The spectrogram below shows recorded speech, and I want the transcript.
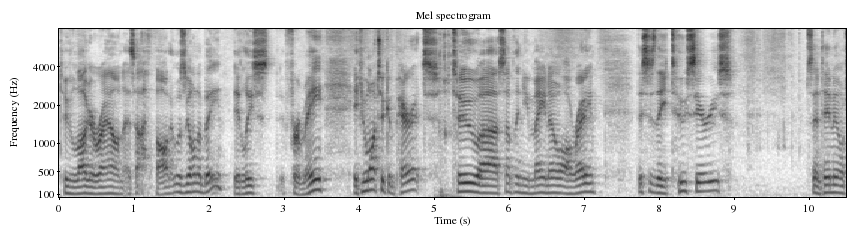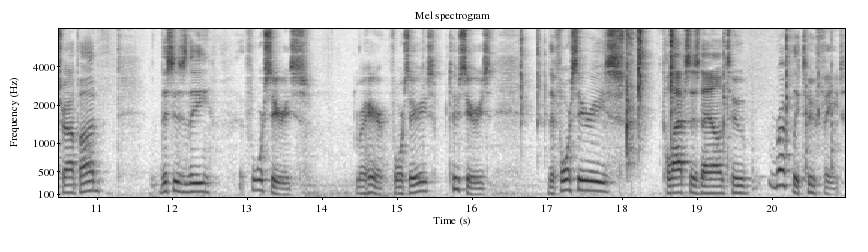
to lug around as I thought it was going to be, at least for me. If you want to compare it to uh, something you may know already, this is the 2 Series Centennial tripod. This is the 4 Series right here. 4 Series, 2 Series. The 4 Series collapses down to roughly 2 feet,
